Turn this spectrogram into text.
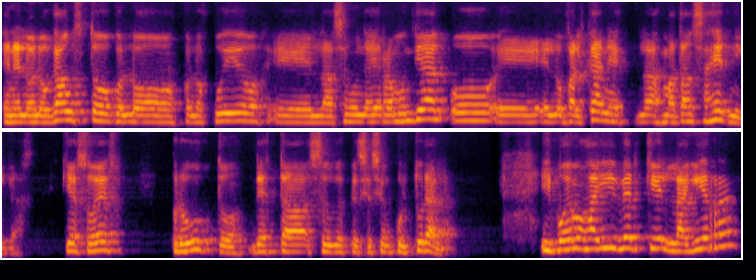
en el holocausto con los, con los judíos en la Segunda Guerra Mundial o en los Balcanes, las matanzas étnicas, que eso es producto de esta pseudoespeciación cultural. Y podemos ahí ver que la guerra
